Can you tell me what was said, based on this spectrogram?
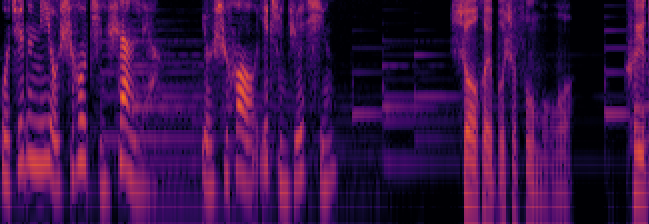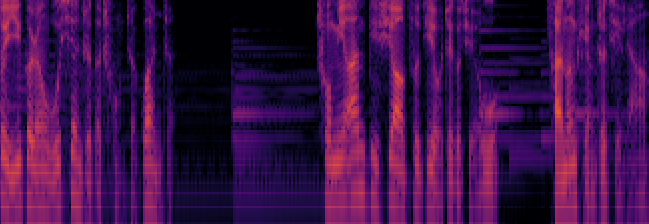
我觉得你有时候挺善良，有时候也挺绝情。社会不是父母。”可以对一个人无限制的宠着惯着。楚明安必须要自己有这个觉悟，才能挺直脊梁，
